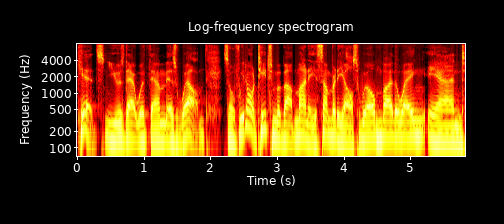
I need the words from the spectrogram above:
kids, use that with them as well. So if we don't teach them about money, somebody else will, by the way. And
